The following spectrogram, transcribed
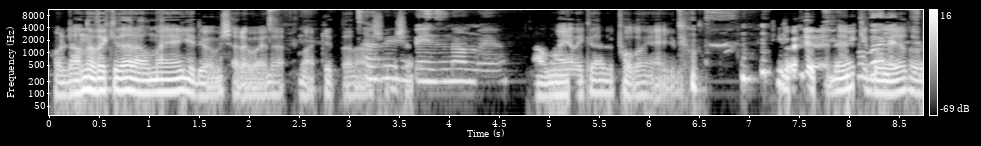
Hollanda'dakiler Almanya'ya gidiyormuş arabayla marketten Tabii benzin almaya. Almanya'dakiler de Polonya'ya gidiyor. böyle, demek ki böyle... doğuya doğru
